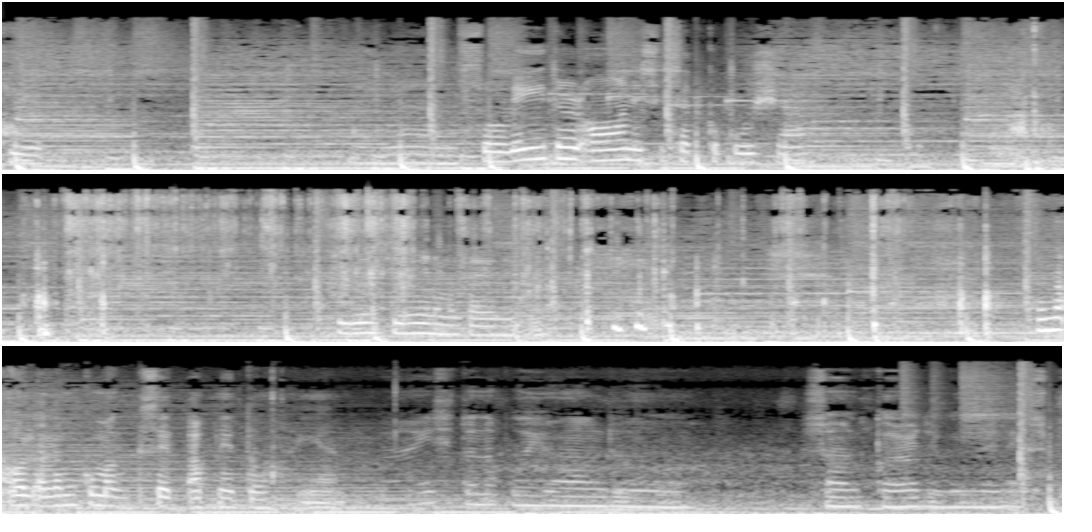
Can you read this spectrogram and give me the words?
Cute. So, later on, isiset ko po siya. Feeling-feeling naman tayo nito. Sana all, alam ko mag-set up nito. Ayan. Guys, ito na po yung sound card, yung 9 Expo.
